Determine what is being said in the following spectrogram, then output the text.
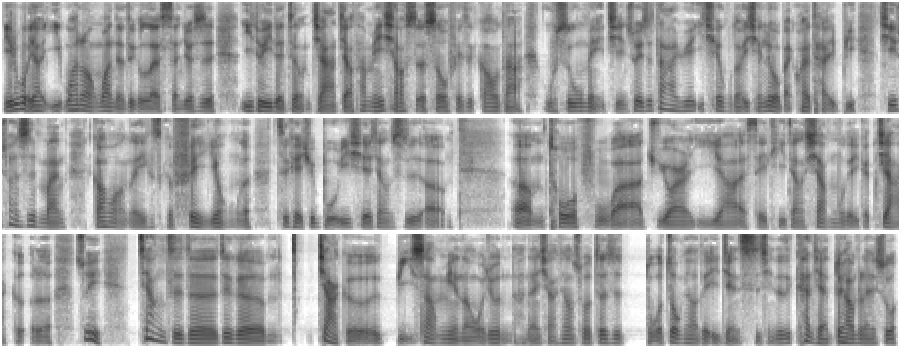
你如果要一 one on one 的这个 lesson，就是一对一的这种家教，它每小时的收费是高达五十五美金，所以是大约一千五到一千六百块台币，其实算是蛮高昂的一个这个费用了。这可以去补一些像是呃嗯托福啊、GRE 啊、SAT 这样项目的一个价格了。所以这样子的这个。价格比上面呢，我就很难想象说这是多重要的一件事情。就是看起来对他们来说，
